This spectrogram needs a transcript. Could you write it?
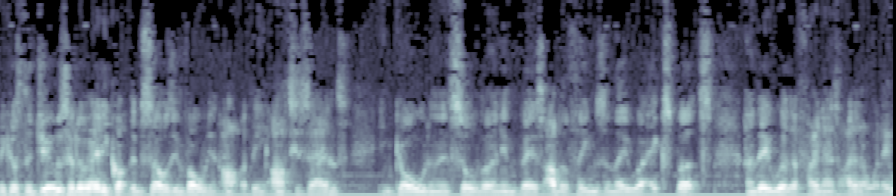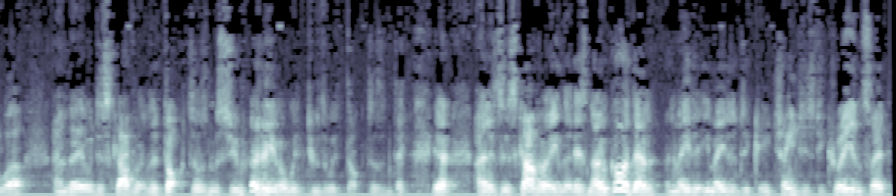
because the Jews had already got themselves involved in art, being artisans in gold and in silver and in various other things and they were experts and they were the finance, I don't know what they were, and they were discovering, the doctors, Monsieur, you know, with with doctors and things, yeah, and it's discovering that it's no good then, and made, he made a, dec- he changed his decree and said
